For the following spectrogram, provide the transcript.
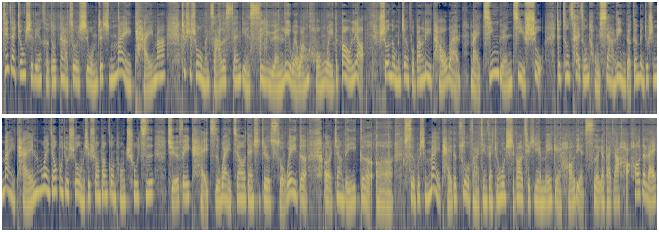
今天在中时联合都大作是，我们这是卖台吗？就是说我们砸了三点四亿元，立委王宏维的爆料说呢，我们政府帮立陶宛买晶圆技术，这从蔡总统下令的，根本就是卖台。那么外交部就是说。我们是双方共同出资，绝非凯资外交。但是这所谓的呃这样的一个呃似乎是卖台的做法，现在《中国时报》其实也没给好脸色，要大家好好的来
